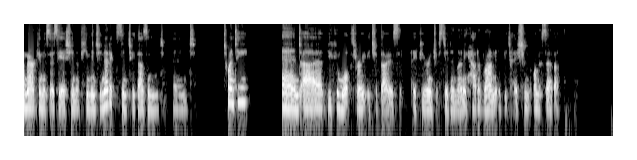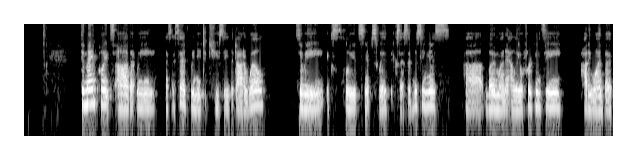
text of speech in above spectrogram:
American Association of Human Genetics in 2020. And uh, you can walk through each of those if you're interested in learning how to run imputation on a server. The main points are that we, as I said, we need to QC the data well. So we exclude SNPs with excessive missingness, uh, low minor allele frequency, Hardy-Weinberg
